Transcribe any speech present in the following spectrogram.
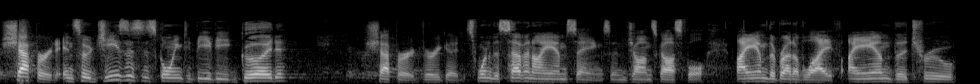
shepherd. And so Jesus is going to be the good shepherd. Very good. It's one of the seven I am sayings in John's gospel. I am the bread of life. I am the true,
